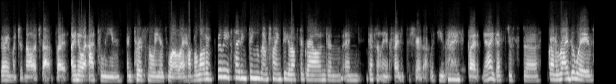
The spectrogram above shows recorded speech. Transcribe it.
very much acknowledge that. But I know at Atteline and personally as well, I have a lot of really exciting things I'm trying to get off the ground, and and definitely excited to share that with you guys. But yeah, I guess just uh, got to ride the waves.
